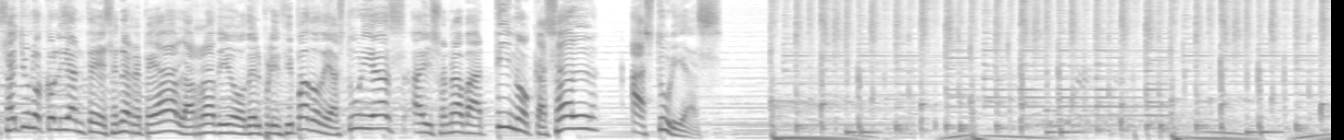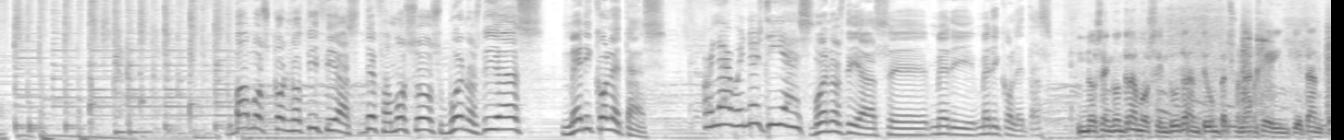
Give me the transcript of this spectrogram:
Desayuno Coliantes en RPA, la radio del Principado de Asturias. Ahí sonaba Tino Casal, Asturias. Vamos con noticias de famosos. Buenos días, Mary Coletas. Hola, buenos días. Buenos días, eh, Mary, Mary Coletas. Nos encontramos sin duda ante un personaje inquietante.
